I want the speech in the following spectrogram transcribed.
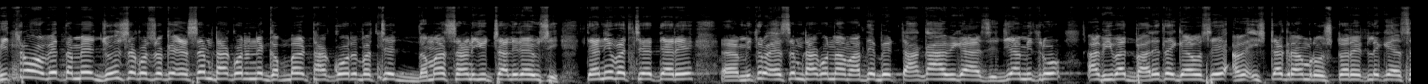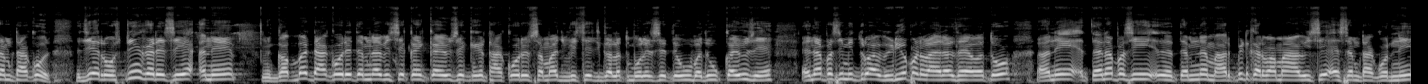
મિત્રો, હવે તમે જોઈ શકો છો કે એસ એમ ઠાકોર અને ગબ્બર ઠાકોર વચ્ચે ધમાસાણ યુદ્ધ ચાલી રહ્યું છે. તેની વચ્ચે અત્યારે મિત્રો, એસ એમ ઠાકોરના માથે બે ટાંકા આવી ગયા છે. જ્યાં, મિત્રો, આ વિવાદ ભારે થઈ ગયો છે. હવે ઇન્સ્ટાગ્રામ રોસ્ટર એટલે કે એસ એમ ઠાકોર જે રોસ્ટિંગ કરે છે અને ગબ્બર ઠાકોરે તેમના વિશે કંઈક કહ્યું છે કે ઠાકોર સમાજ વિશે જ ગલત બોલે છે તેવું બધું કહ્યું છે. એના પછી, મિત્રો, આ વીડિયો પણ વાયરલ થયો હતો અને તેના પછી તેમને મારપીટ કરવામાં આવી છે એસ એમ ઠાકોરની.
